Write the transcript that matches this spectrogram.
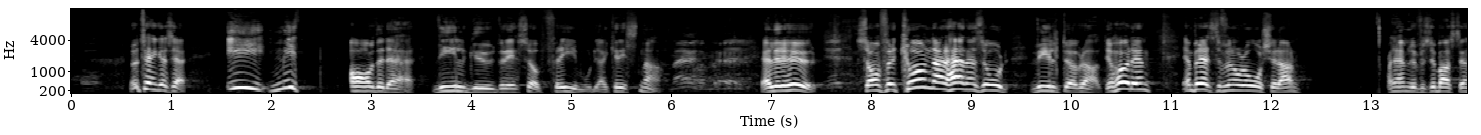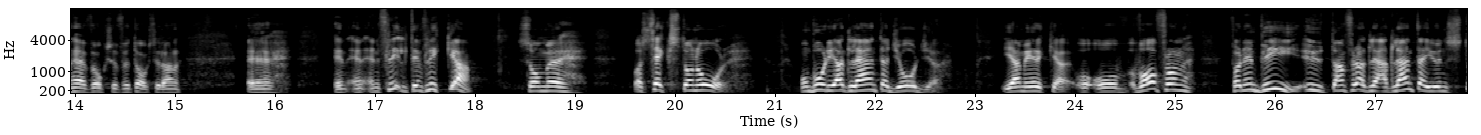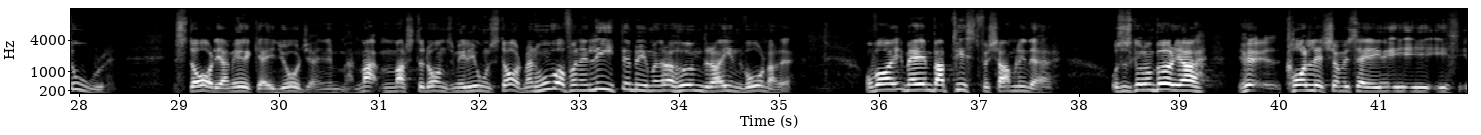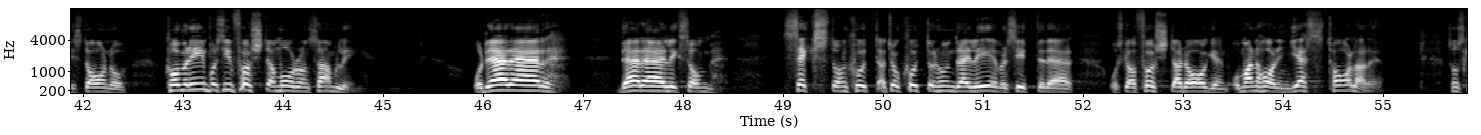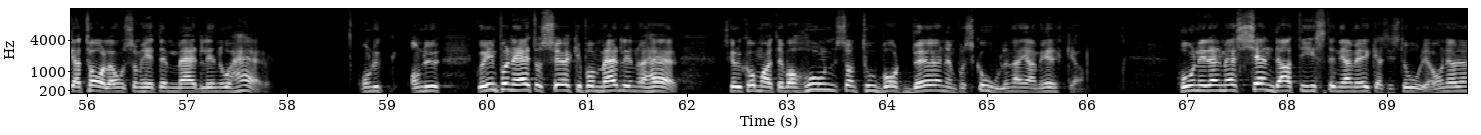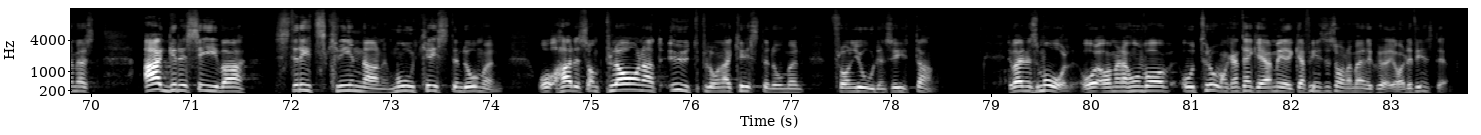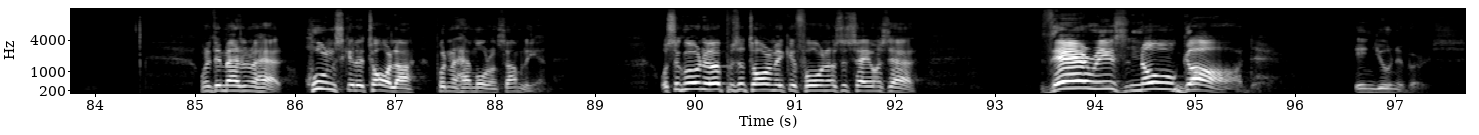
Nu tänker jag så här, i mitt av det där vill Gud resa upp frimodiga kristna. Eller hur? Som förkunnar Herrens ord vilt överallt. Jag hörde en, en berättelse för några år sedan. Jag nämnde för Sebastian här för också för ett tag sedan. Eh, en, en, en liten flicka som eh, var 16 år hon bodde i Atlanta, Georgia i Amerika och, och var från, från en by utanför Atlanta. Atlanta är ju en stor stad i Amerika, i Georgia, en mastodons miljonstad. Men hon var från en liten by med några hundra invånare. Hon var med i en baptistförsamling där. Och så skulle hon börja college som vi säger i, i, i stan och kommer in på sin första morgonsamling. Och där är, där är liksom 16, 17, jag tror 1700 elever sitter där och ska ha första dagen och man har en gästtalare som ska tala om som heter Madeleine O'Hare. Om du, om du går in på nätet och söker på Madeleine O'Hare ska du komma att det var hon som tog bort bönen på skolorna i Amerika. Hon är den mest kända ateisten i Amerikas historia. Hon är den mest aggressiva stridskvinnan mot kristendomen och hade som plan att utplåna kristendomen från jordens yta. Det var hennes mål. Och jag menar, hon var otro. Man kan tänka i Amerika, finns det sådana människor? Ja, det finns det. Hon heter Marilyn här. Hon skulle tala på den här morgonsamlingen. Och så går hon upp och så tar hon mikrofonen och så säger hon så här. There is no God in universe.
